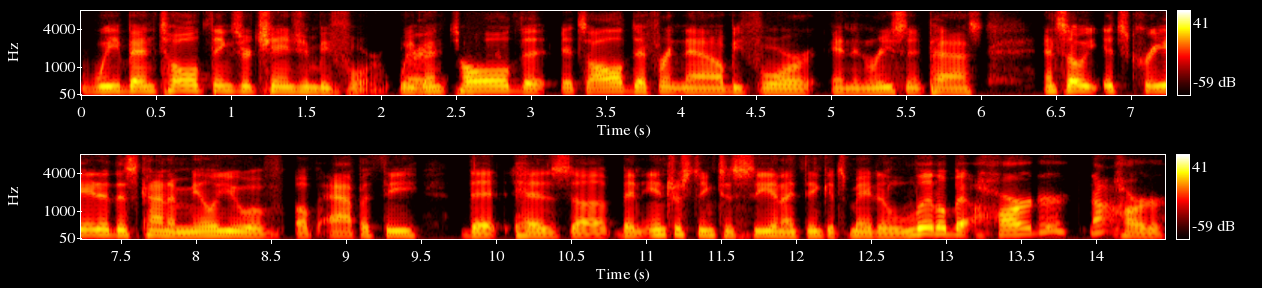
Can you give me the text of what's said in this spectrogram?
we've been told things are changing before. We've right. been told that it's all different now before and in recent past. And so it's created this kind of milieu of, of apathy that has uh, been interesting to see. And I think it's made it a little bit harder, not harder, a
